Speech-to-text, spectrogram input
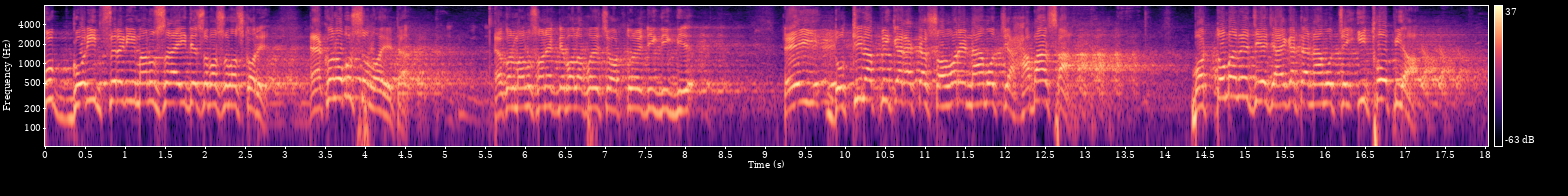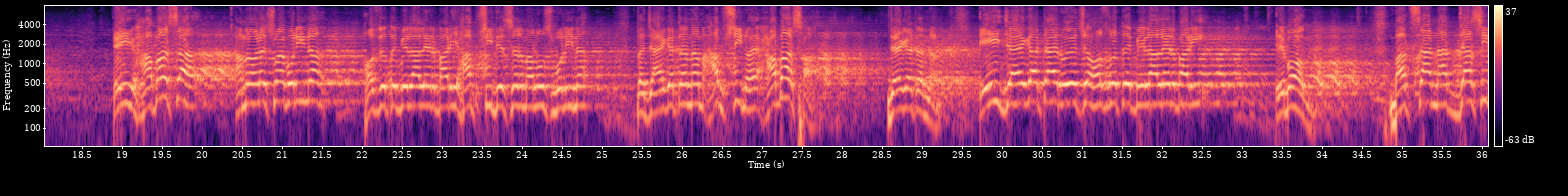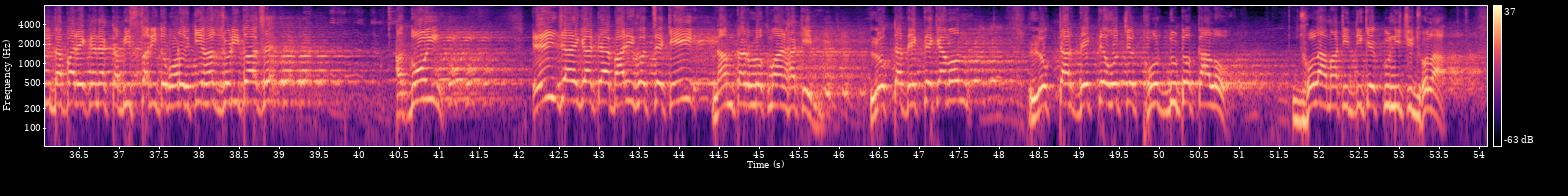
খুব গরিব শ্রেণির মানুষরা এই দেশে বসবাস করে। এখন অবশ্য নয় এটা। এখন মানুষ অনেক ডেভেলপ হয়েছে অর্থনৈতিক দিক দিয়ে। এই দক্ষিণ আফ্রিকার একটা শহরের নাম হচ্ছে হাবাসা। বর্তমানে যে জায়গাটার নাম হচ্ছে ইথোপিয়া এই হাবাসা আমরা অনেক সময় বলি না হজরতে বেলালের বাড়ি হাফসি দেশের মানুষ বলি না। তা জায়গাটার নাম হাফসি নয়, হাবাসা। জায়গাটার নাম। এই জায়গাটায় রয়েছে হজরতে বেলালের বাড়ি এবং বাদশাহ নাজ্জাসির ব্যাপারে এখানে একটা বিস্তারিত বড় ইতিহাস জড়িত আছে। আর দুই, এই জায়গাটা বাড়ি হচ্ছে কি? নাম তার লোকমান হাকিম। লোকটা দেখতে কেমন? লোকটার দেখতে হচ্ছে ঠোঁট দুটো কালো। ঝোলা, মাটির দিকে একটু নিচু ঝোলা।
